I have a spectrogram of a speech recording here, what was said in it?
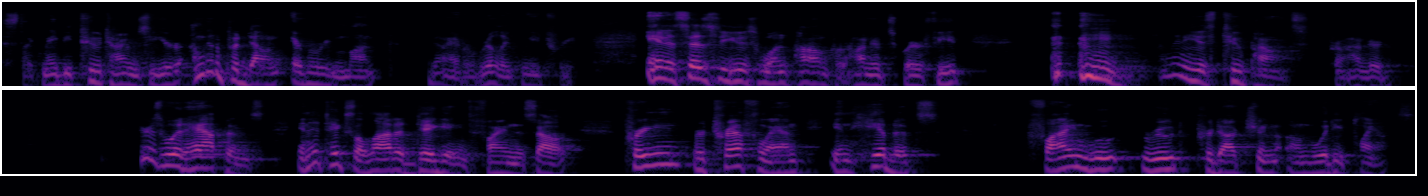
it's like maybe two times a year. I'm going to put down every month. Then I have a really weed tree. And it says to use one pound per 100 square feet. I'm to use two pounds per 100. Here's what happens, and it takes a lot of digging to find this out. Preen or Treflan inhibits fine root production on woody plants.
